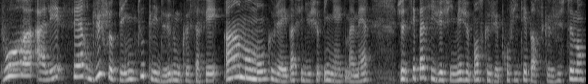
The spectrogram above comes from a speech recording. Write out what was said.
pour aller faire du shopping toutes les deux. Donc euh, ça fait un moment que j'avais pas fait du shopping avec ma mère. Je ne sais pas si je vais filmer, je pense que je vais profiter parce que justement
